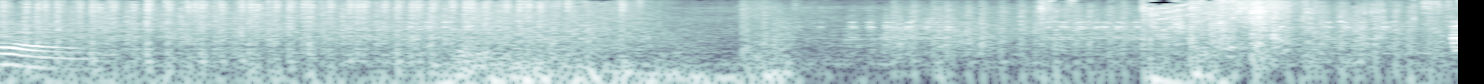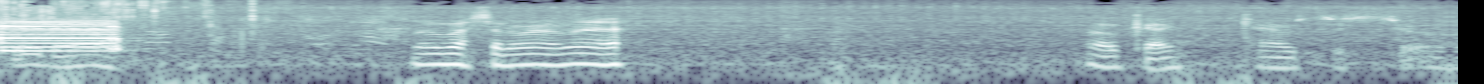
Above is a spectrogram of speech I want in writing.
Whoa. No messing around there. Okay, cows just sort of.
